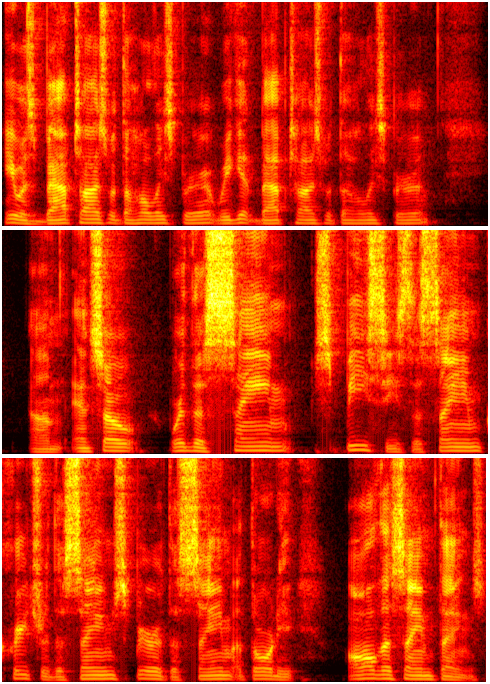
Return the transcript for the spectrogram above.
He was baptized with the Holy Spirit. We get baptized with the Holy Spirit. Um, and so we're the same species, the same creature, the same spirit, the same authority, all the same things.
